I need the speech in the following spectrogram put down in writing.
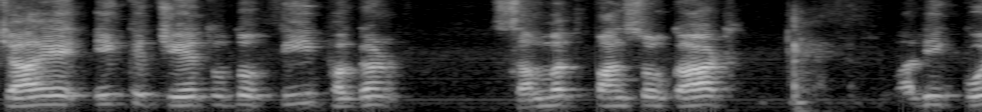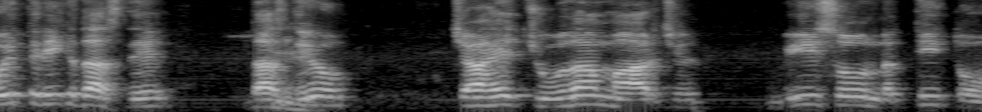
ਚਾਹੇ ਇੱਕ ਚੇਤ ਤੋਂ 30 ਫੱਗਣ ਸੰਮਤ 561 ਵਾਲੀ ਕੋਈ ਤਰੀਕ ਦੱਸ ਦੇ ਦੱਸ। ਦਿਓ ਚਾਹੇ 14 ਮਾਰਚ 2029 ਤੋਂ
